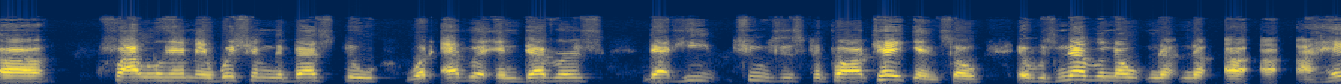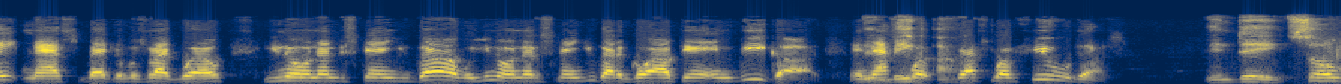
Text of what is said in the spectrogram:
uh follow him and wish him the best through whatever endeavors that he chooses to partake in. So it was never no, no, no uh, a, a hating aspect. It was like well you know and understand you god. Well you know and understand you got to go out there and be god. And, And that's what God. that's what fueled us. Indeed. So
